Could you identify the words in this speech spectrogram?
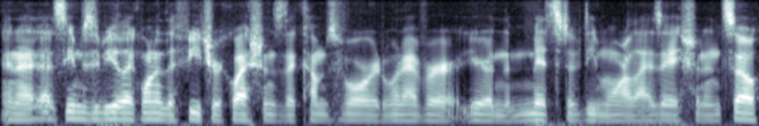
And that, that seems to be like one of the feature questions that comes forward whenever you're in the midst of demoralization. And so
